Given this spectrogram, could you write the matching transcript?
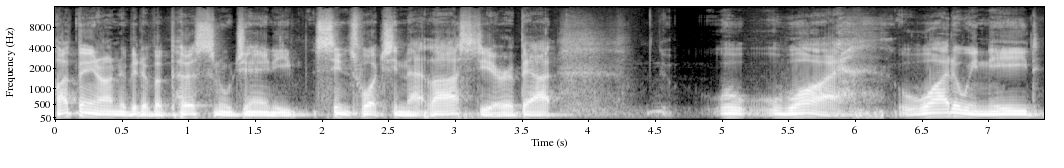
I've been on a bit of a personal journey since watching that last year about well, why? Why do we need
